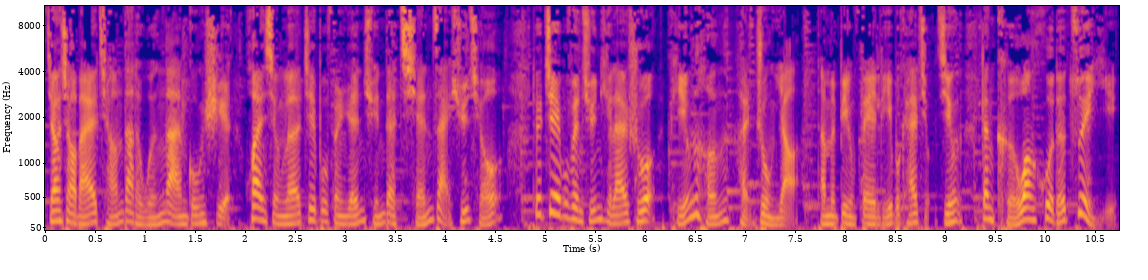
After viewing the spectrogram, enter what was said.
江小白强大的文案攻势唤醒了这部分人群的潜在需求。对这部分群体来说，平衡很重要。他们并非离不开酒精，但渴望获得醉意。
